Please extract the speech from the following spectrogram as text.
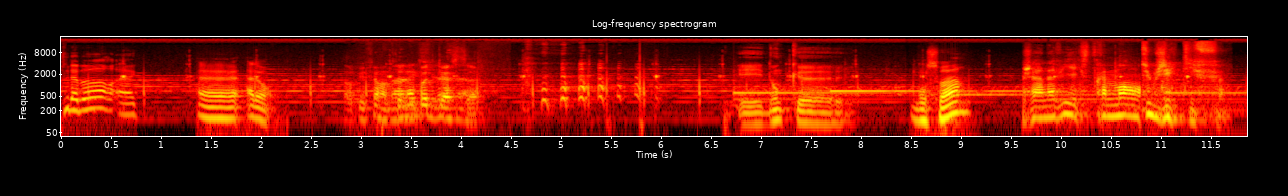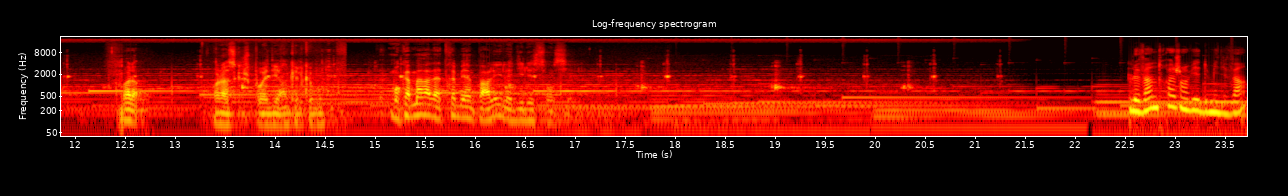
Tout d'abord, euh, Euh, alors, On aurait pu faire un très bon podcast. ça. Et donc, euh, bonsoir. J'ai un avis extrêmement subjectif. Voilà. voilà ce que je pourrais dire en quelques mots. Mon camarade a très bien parlé, il a dit l'essentiel. Le 23 janvier 2020,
